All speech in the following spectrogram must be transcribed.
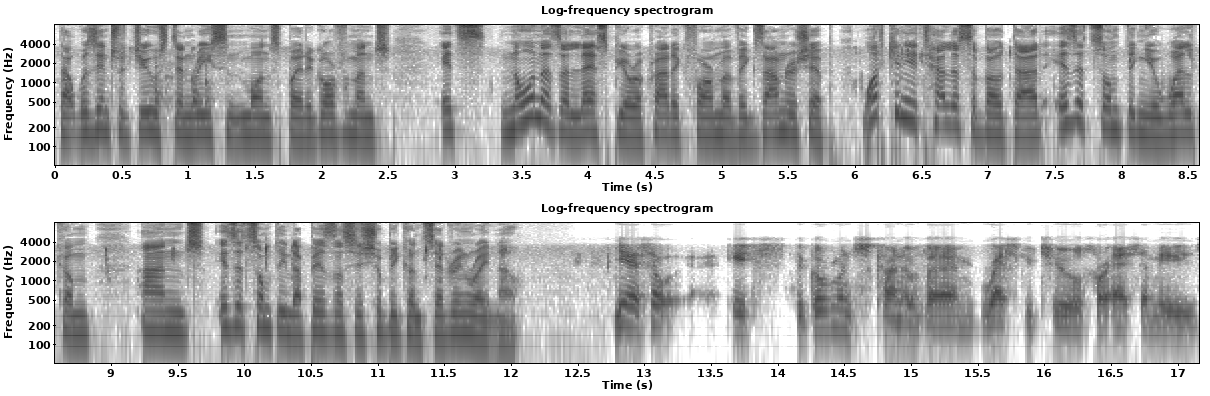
that was introduced in recent months by the government. It's known as a less bureaucratic form of examinership. What can you tell us about that? Is it something you welcome? And is it something that businesses should be considering right now? Yeah, so it's the government's kind of um, rescue tool for SMEs.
